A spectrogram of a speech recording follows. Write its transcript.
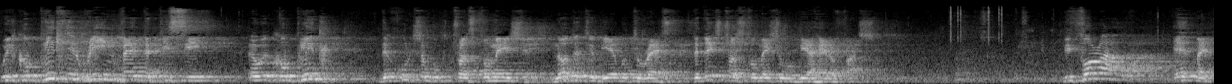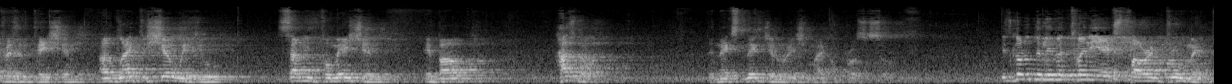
We'll completely reinvent the PC and we'll complete the Ultrabook transformation, not that you'll be able to rest. The next transformation will be ahead of us. Before I end my presentation, I would like to share with you some information about Haswell, the next next generation microprocessor. It's going to deliver 20x power improvement,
